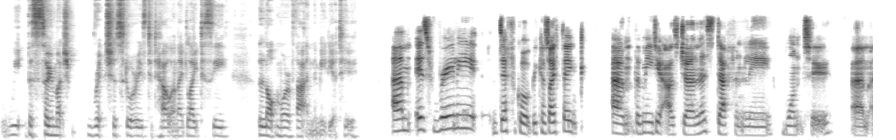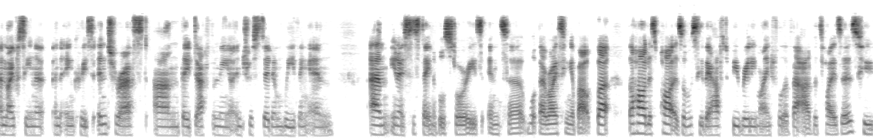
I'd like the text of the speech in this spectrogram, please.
We there's so much richer stories to tell and i'd like to see a lot more of that in the media too. Um, it's really difficult because i think um, the media as journalists definitely want to um, and i've seen a, an increased interest and they definitely are interested in weaving in um, you know sustainable stories into what they're writing about but the hardest part is obviously they have to be really mindful of their advertisers who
